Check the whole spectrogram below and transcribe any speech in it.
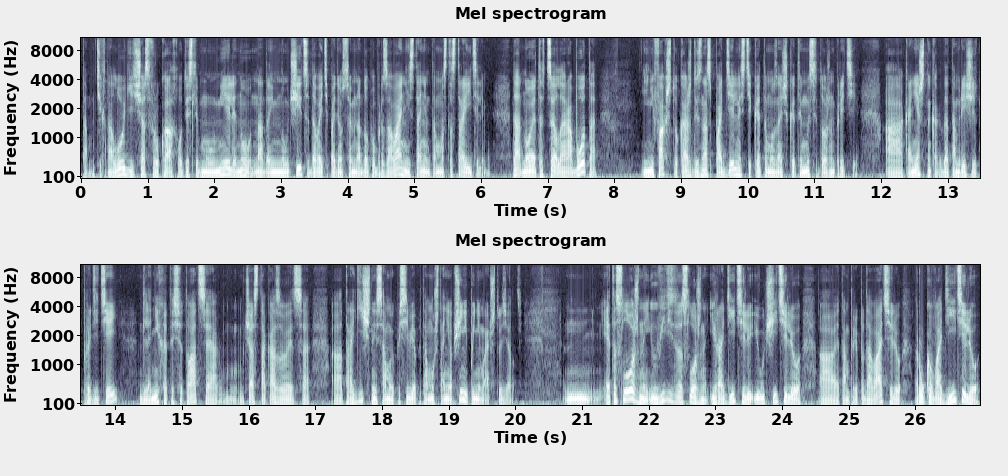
там технологий сейчас в руках, вот если бы мы умели, ну, надо им научиться, давайте пойдем с вами на доп. образование и станем там мостостроителями, да, но это целая работа, и не факт, что каждый из нас по отдельности к этому, значит, к этой мысли должен прийти. А, конечно, когда там речь идет про детей, для них эта ситуация часто оказывается а, трагичной самой по себе, потому что они вообще не понимают, что делать это сложно, и увидеть это сложно и родителю, и учителю, э, там, преподавателю, руководителю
